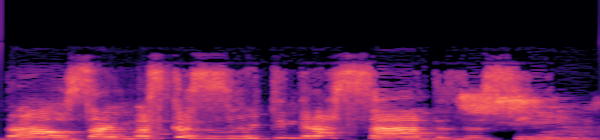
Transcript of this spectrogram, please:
tal, sabe? Umas coisas muito engraçadas, assim. Sim.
